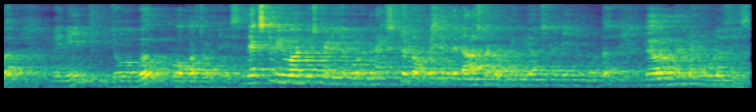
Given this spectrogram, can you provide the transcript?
up many job opportunities. Next, we want to study about the next topic. The last topic, we are studying about the government policies.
